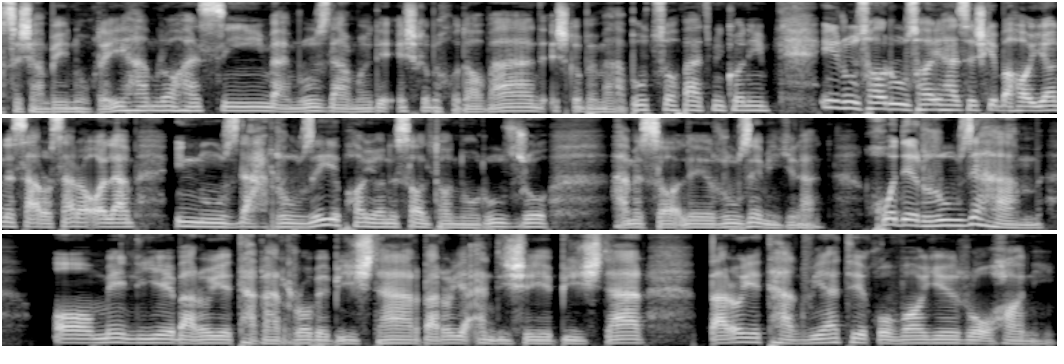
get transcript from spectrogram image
با سهشنبه نقره ای همراه هستیم و امروز در مورد عشق به خداوند عشق به معبود صحبت می‌کنیم. این روزها روزهایی هستش که بهایان سراسر عالم این 19 روزه پایان سال تا نوروز رو همه سال روزه می‌گیرند خود روزه هم عاملیه برای تقرب بیشتر برای اندیشه بیشتر برای تقویت قوای روحانی.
